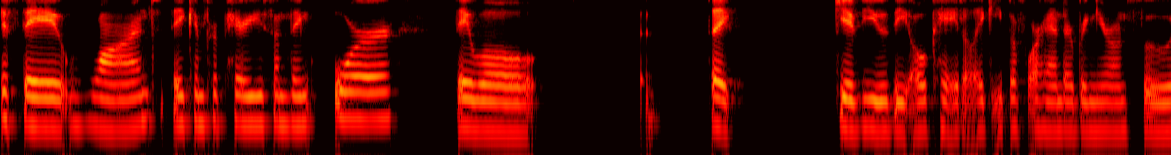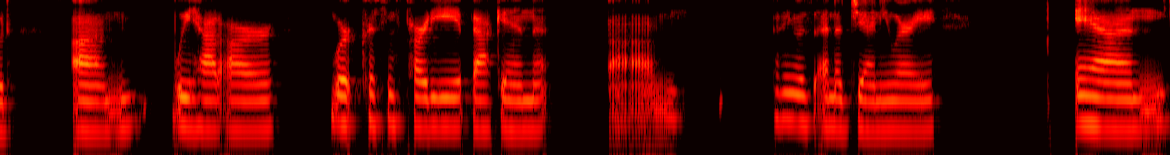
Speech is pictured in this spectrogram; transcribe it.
if they want, they can prepare you something, or they will like give you the okay to like eat beforehand or bring your own food. Um, we had our work Christmas party back in um, I think it was the end of January, and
